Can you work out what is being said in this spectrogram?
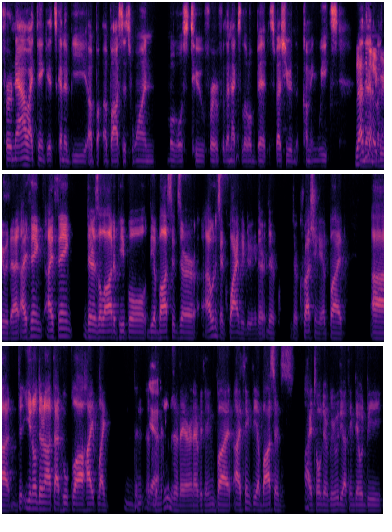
for now, I think it's going to be a, Abbasids one, Mughals two for for the next little bit, especially in the coming weeks. Yeah, and I think then, I agree with that. I think I think there's a lot of people. The Abbasids are I wouldn't say quietly doing it. They're they're they're crushing it, but uh, you know, they're not that hoopla hype like the, yeah. the, names are there and everything. But I think the Abbasids, I totally agree with you. I think they would be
